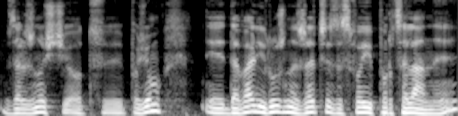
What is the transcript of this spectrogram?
w zależności od y, poziomu, dawali różne rzeczy ze swojej porcelany,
